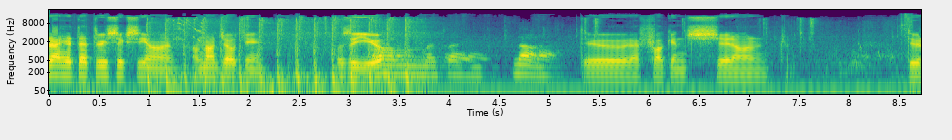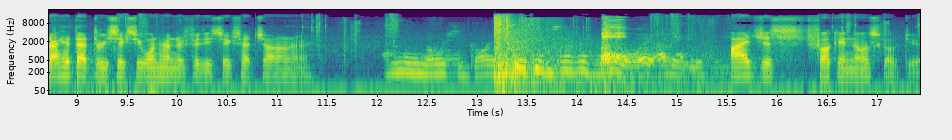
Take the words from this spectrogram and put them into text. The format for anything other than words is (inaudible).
did I hit that 360 on? I'm not joking. Was it you? Um, my friend. No. Dude, I fucking shit on. Dude, I hit that 360 156 headshot on her. I don't even know where she's going. (laughs) she's running away. I hate. I just fucking no scoped you.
